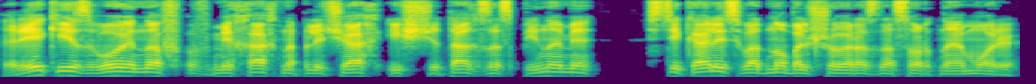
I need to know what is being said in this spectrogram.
Реки из воинов в мехах на плечах и щитах за спинами стекались в одно большое разносортное море.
